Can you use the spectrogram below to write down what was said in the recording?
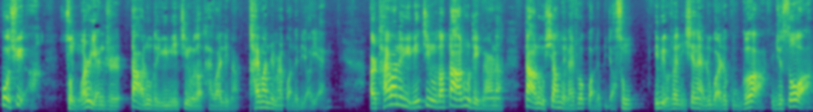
过去啊，总而言之，大陆的渔民进入到台湾这边，台湾这边管得比较严，而台湾的渔民进入到大陆这边呢，大陆相对来说管得比较松。你比如说，你现在如果是谷歌啊，你去搜啊。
